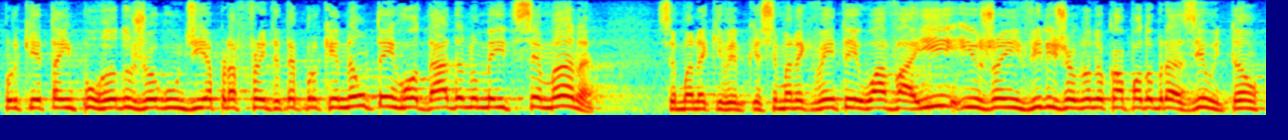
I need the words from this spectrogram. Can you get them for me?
porque está empurrando o jogo um dia para frente, até porque não tem rodada no meio de semana semana que vem, porque semana que vem tem o Havaí e o Joinville jogando a Copa do Brasil, então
